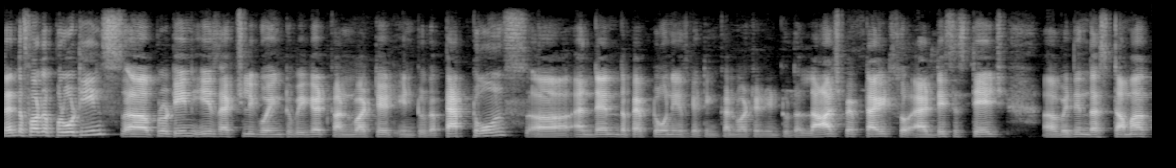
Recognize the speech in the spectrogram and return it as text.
Then the, for the proteins, uh, protein is actually going to be get converted into the peptones uh, and then the peptone is getting converted into the large peptide. So, at this stage uh, within the stomach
